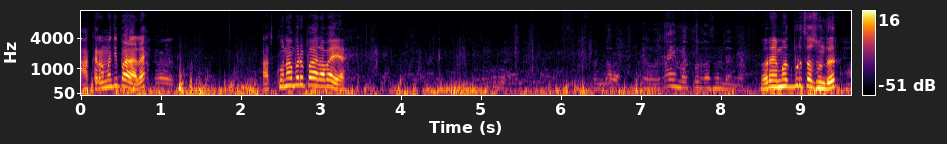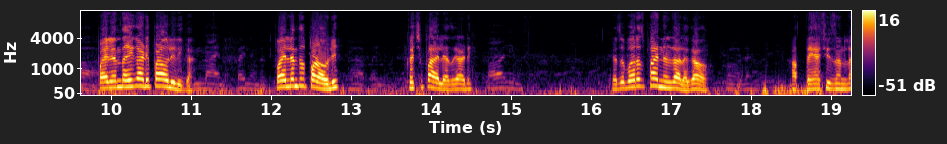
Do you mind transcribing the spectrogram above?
अकरा मध्ये पळालाय आज कुणाबरोबर पळाला बाया? रहमतपूरचा सुंदर रहमतपूरचा सुंदर. पहिल्यांदा ही गाडी पळवलेली का? पहिल्यांदाच. पळवली? कशी पळाली आज गाडी? पळाली याचं बरंच फायनल झालं का हो? हो आत्ता ह्या सीझनला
